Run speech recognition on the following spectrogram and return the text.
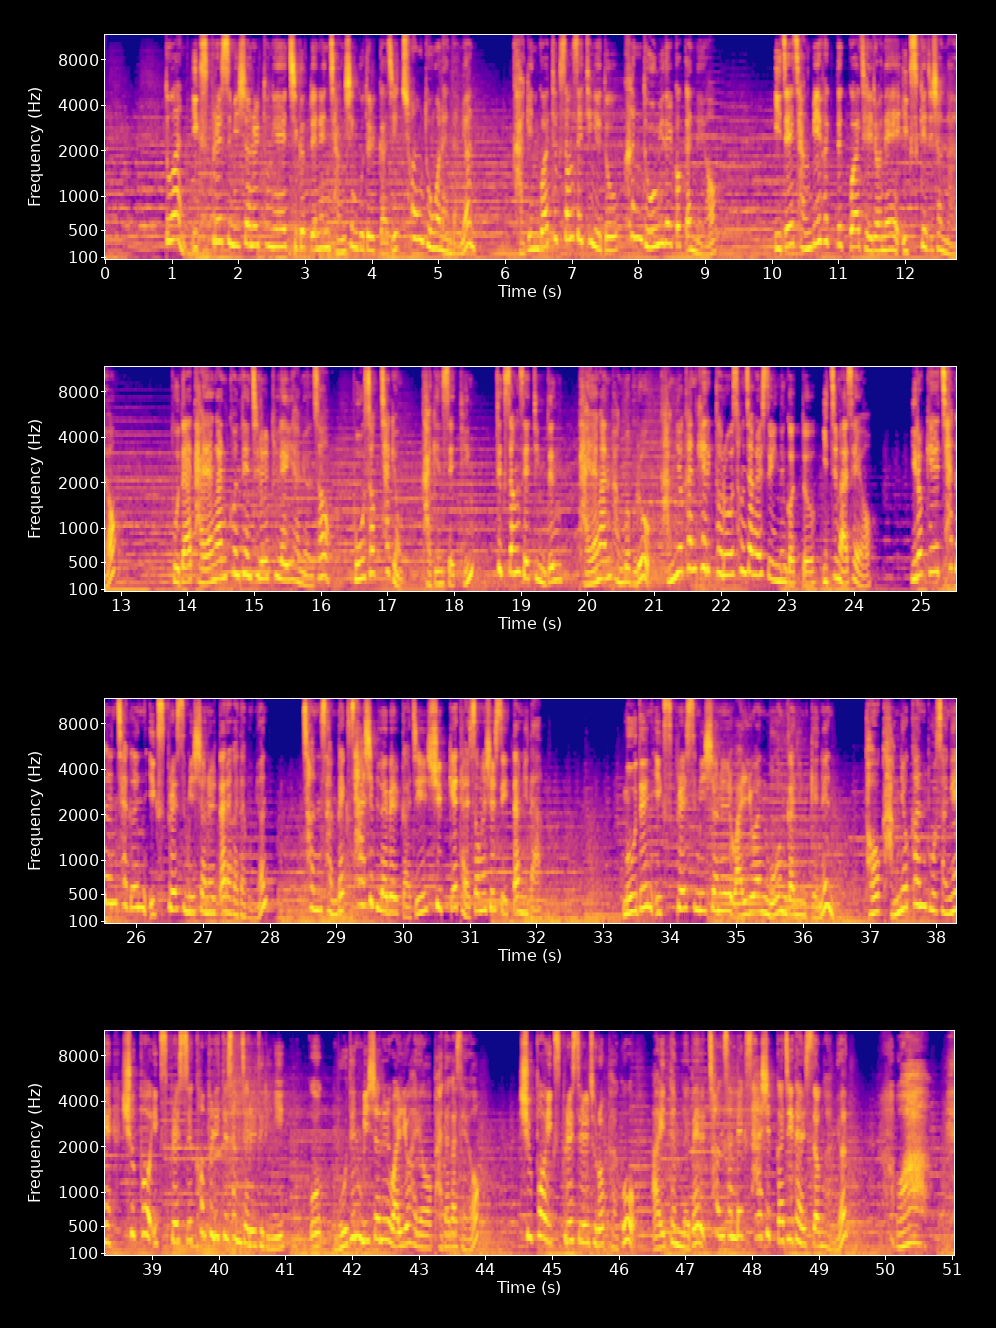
또한 익스프레스 미션을 통해 지급되는 장신구들까지 총 동원한다면 각인과 특성 세팅에도 큰 도움이 될 것 같네요. 이제 장비 획득과 재련에 익숙해지셨나요? 보다 다양한 콘텐츠를 플레이하면서 보석 착용, 각인 세팅, 특성 세팅 등 다양한 방법으로 강력한 캐릭터로 성장할 수 있는 것도 잊지 마세요. 이렇게 차근차근 익스프레스 미션을 따라가다 보면 1340레벨까지 쉽게 달성하실 수 있답니다. 모든 익스프레스 미션을 완료한 모험가님께는 더 강력한 보상의 슈퍼 익스프레스 컴플리트 상자를 드리니 꼭 모든 미션을 완료하여 받아가세요. 슈퍼 익스프레스를 졸업하고 아이템 레벨 1340까지 달성하면 와,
